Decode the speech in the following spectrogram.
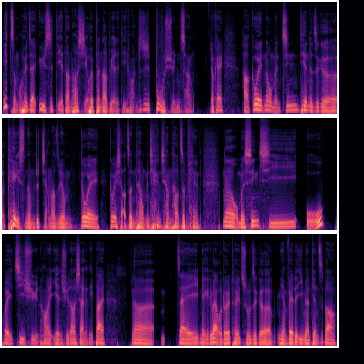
你怎么会在浴室跌倒，然后血会喷到别的地方，就是不寻常。OK，好，各位，那我们今天的这个 case 呢，我们就讲到这边。各位，各位小侦探，我们今天讲到这边。那我们星期五会继续，然后延续到下个礼拜。那在每个礼拜我都会推出这个免费的 email 电子报，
